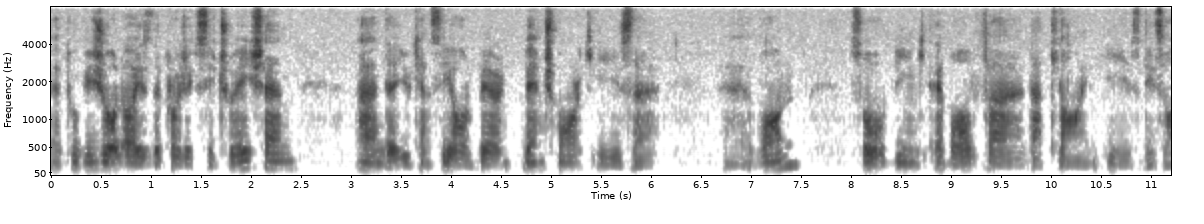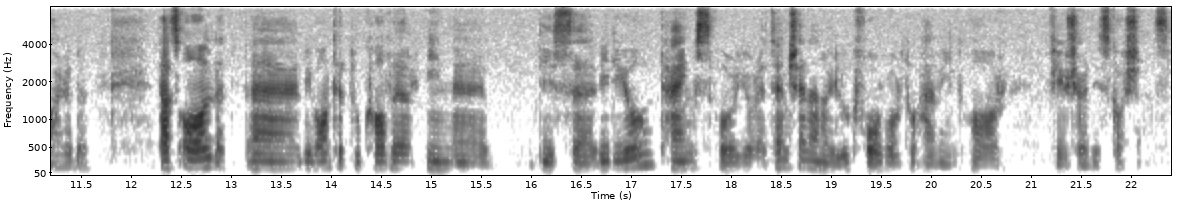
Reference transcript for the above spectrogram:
uh, to visualize the project situation and uh, you can see our benchmark is uh, uh, 1 so being above that line is desirable. That's all that we wanted to cover in this uh, video. Thanks for your attention and I look forward to having our future discussions.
